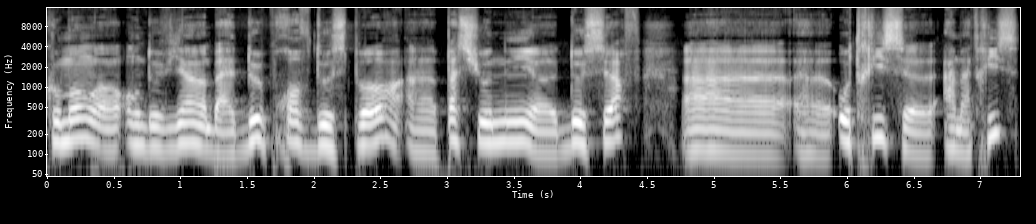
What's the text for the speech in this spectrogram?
comment on devient bah, deux profs de sport, passionnés de surf, autrice amatrice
